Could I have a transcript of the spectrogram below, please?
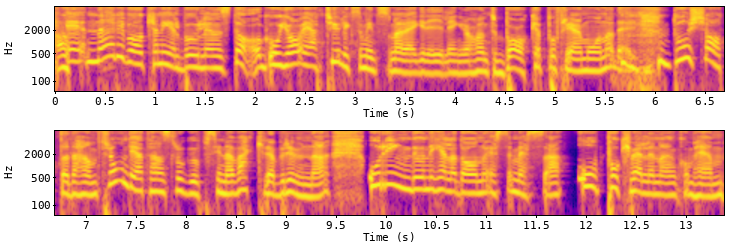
eh, när det var kanelbullens dag och jag äter ju liksom inte sådana där grejer längre och har inte bakat på flera månader. Då tjatade han från det att han slog upp sina vackra bruna och ringde under hela dagen och smsade och på kvällen när han kom hem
